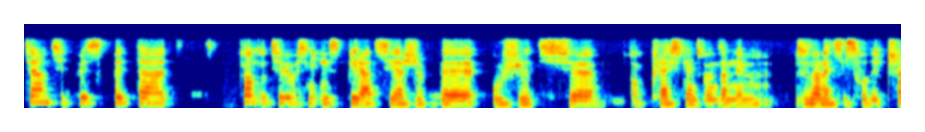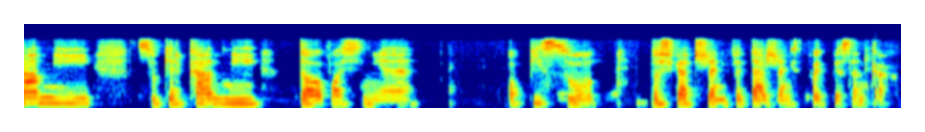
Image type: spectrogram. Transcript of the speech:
chciałam Ciebie spytać, skąd u Ciebie właśnie inspiracja, żeby użyć e, określeń związanych ze słodyczami, cukierkami, do właśnie opisu doświadczeń, wydarzeń w Twoich piosenkach?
